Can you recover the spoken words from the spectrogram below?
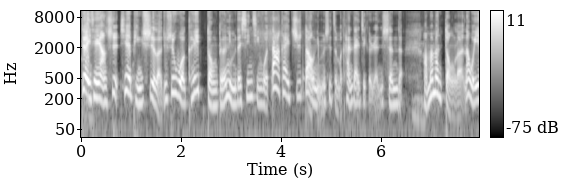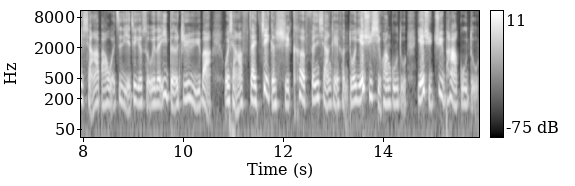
对以前仰视，现在平视了，就是我可以懂得你们的心情，我大概知道你们是怎么看待这个人生的，好，慢慢懂了。那我也想要把我自己的这个所谓的一得之余吧，我想要在这个时刻分享给很多，也许喜欢孤独，也许惧怕孤独，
